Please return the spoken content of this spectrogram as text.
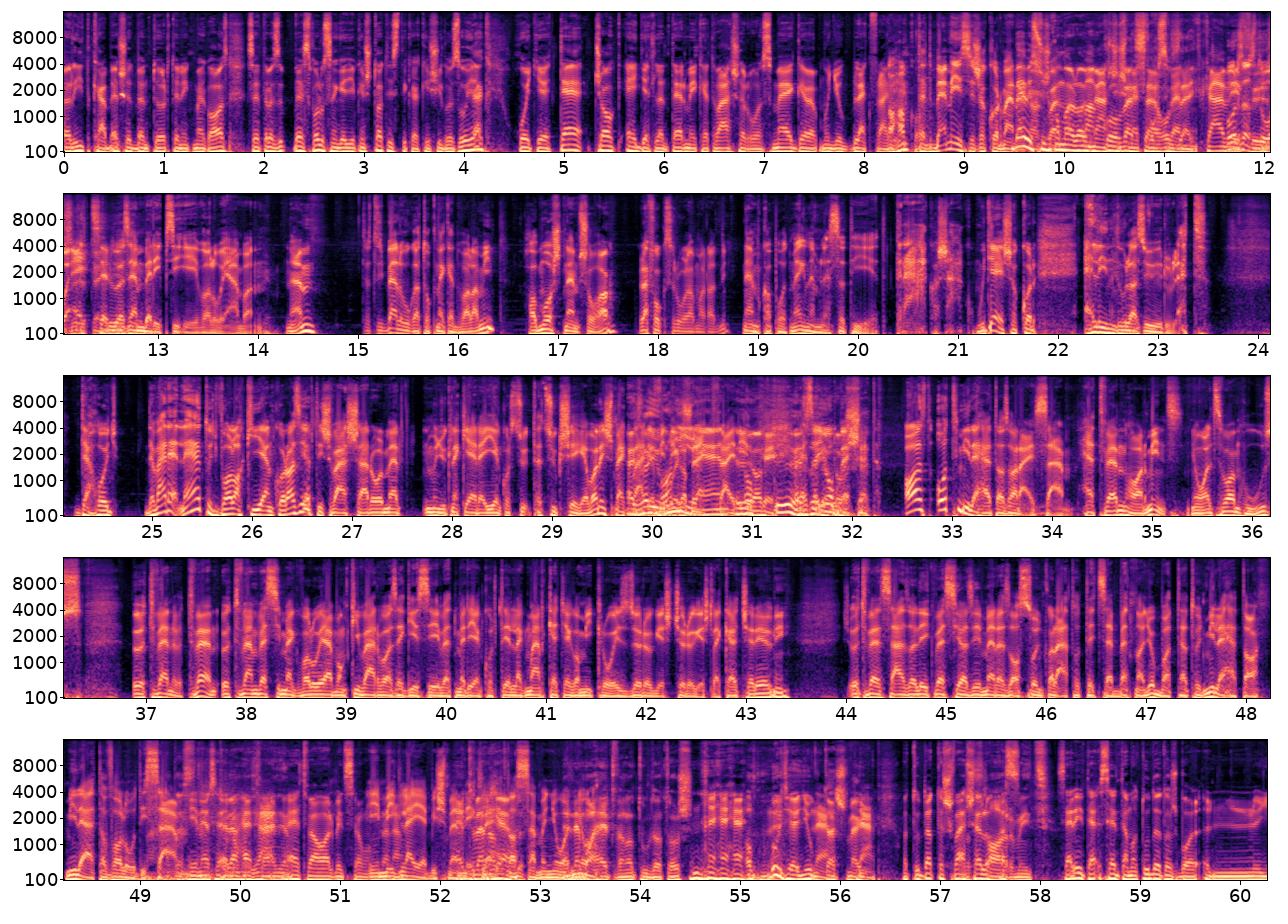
ritkább esetben történik meg az, szerintem ez, ezt valószínűleg egyébként statisztikák is igazolják, hogy te csak egyetlen terméket vásárolsz meg mondjuk Black Aha, Friday-kor. tehát bemész, és akkor már Bemész, és akkor már valami más is veszel hozzá venni. egy kávéfőzőt. Borzasztó egy- egyszerű az emberi psziché valójában, nem? Tehát, hogy belógatok neked valamit, ha most nem soha, le fogsz róla maradni, nem kapod meg, nem lesz a tiéd. Drágaságom, ugye? És akkor elindul az őrület. De hogy de várj, lehet, hogy valaki ilyenkor azért is vásárol, mert mondjuk neki erre ilyenkor szü- tehát szüksége van, és megvárja Ez a mindig a Black Friday. Ez a jobb jobb eset. Azt, ott mi lehet az arányszám? 70, 30, 80, 20, 50, 50, 50 veszi meg valójában kivárva az egész évet, mert ilyenkor tényleg már ketyeg a mikro, és zörög, és csörög, és le kell cserélni. És 50 százalék veszi azért, mert ez asszonyka látott egy szebbet nagyobbat. Tehát, hogy mi lehet a, mi lehet a valódi szám? ez- Én ezt erre a Tudom, hogy 70, hányan. 70-30-ra Én még mondanám. lejjebb is mennék 70 lehet, azt hiszem, hogy de 8 Nem a 70 a tudatos. Ugye nyugtass meg. Nem. A tudatos vásárló Az az 30. Szerintem, szerintem a tudatosból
